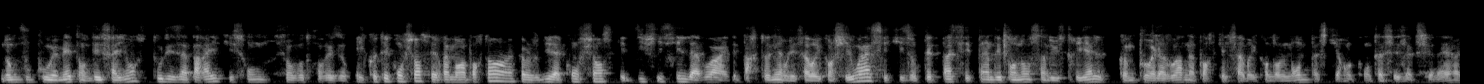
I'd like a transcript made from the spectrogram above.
Donc, vous pouvez mettre en défaillance tous les appareils qui sont sur votre réseau. Et le côté confiance est vraiment important. Hein. Comme je vous dis, la confiance qui est difficile d'avoir avec les partenaires ou les fabricants chinois, c'est qu'ils ont peut-être pas cette indépendance industrielle comme pourrait l'avoir n'importe quel fabricant dans le monde parce qu'il rend compte à ses actionnaires.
